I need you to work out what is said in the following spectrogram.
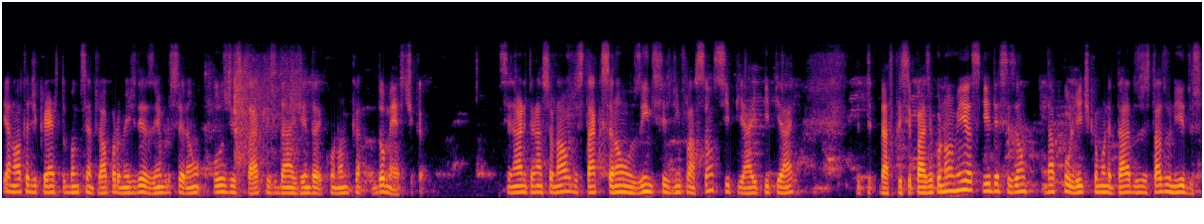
e a nota de crédito do Banco Central para o mês de dezembro serão os destaques da agenda econômica doméstica. Cenário internacional, destaques serão os índices de inflação, CPI e PPI, das principais economias e decisão da política monetária dos Estados Unidos,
